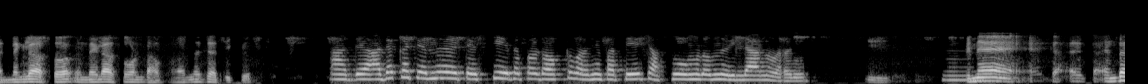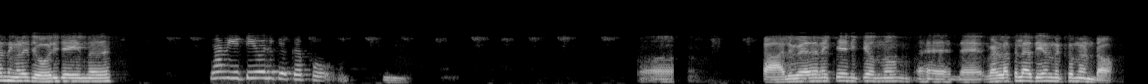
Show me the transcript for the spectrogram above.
എന്തെങ്കിലും അസുഖം എന്തെങ്കിലും അസുഖം ഉണ്ടാവും അതൊന്ന് ശ്രദ്ധിക്കൂ. അതെ അതൊക്കെ ചെന്ന് ടെസ്റ്റ് ചെയ്തപ്പോൾ ഡോക്ടർ പറഞ്ഞു പ്രത്യേകിച്ച് അസുഖങ്ങളൊന്നും ഇല്ലാന്ന് പറഞ്ഞു. ഉം. ഉം. പിന്നെ എന്താ നിങ്ങൾ ജോലി ചെയ്യുന്നത്? ഞാൻ വീട്ടു ജോലിക്കൊക്കെ പോകും കാലുവേദനയ്ക്ക് എനിക്കൊന്നും പിന്നെ വെള്ളത്തിലധികം നിൽക്കുന്നുണ്ടോ? ഇല്ല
